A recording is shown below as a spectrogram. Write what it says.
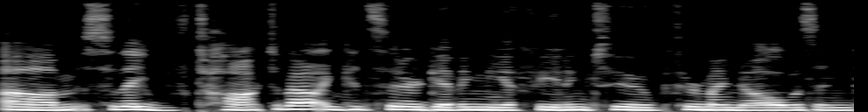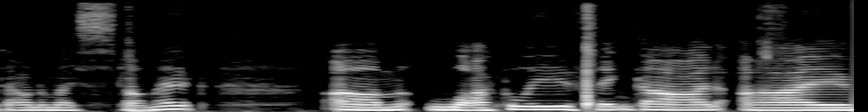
Um so they talked about and considered giving me a feeding tube through my nose and down to my stomach. Um luckily thank god i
